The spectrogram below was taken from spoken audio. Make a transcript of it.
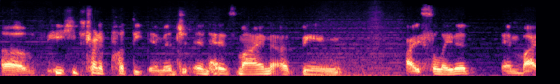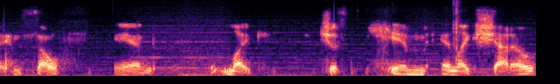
of. He keeps trying to put the image in his mind of being isolated and by himself, and like just him and like Shadow.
